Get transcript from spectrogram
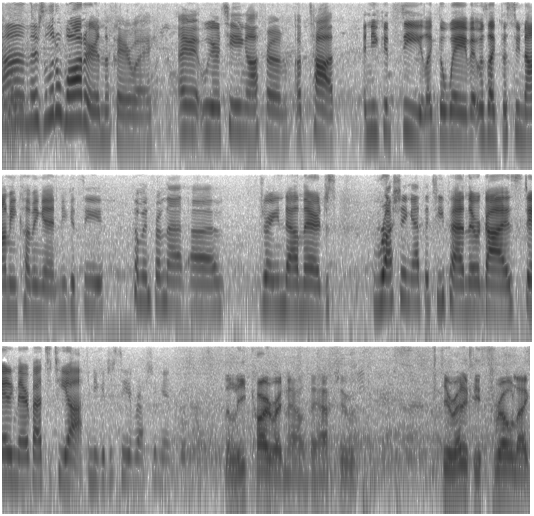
Um, there's a little water in the fairway. I, we were teeing off from up top, and you could see like the wave. It was like the tsunami coming in. You could see coming from that uh, drain down there, just rushing at the tee pad. And there were guys standing there about to tee off, and you could just see it rushing in. the lead card right now, they have to theoretically throw like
